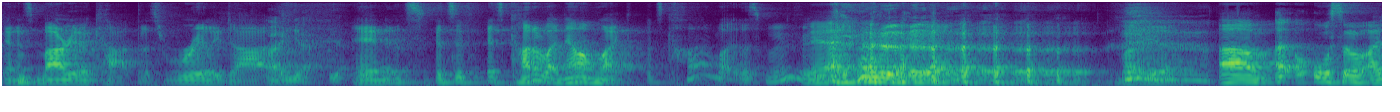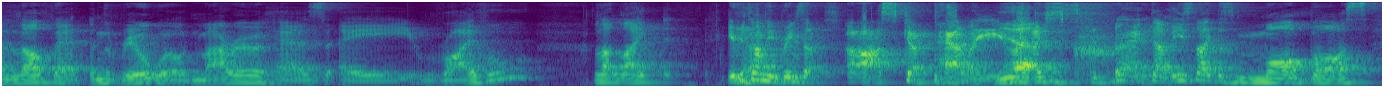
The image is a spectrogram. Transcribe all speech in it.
and it's Mario Kart, but it's really dark. Uh, yeah, yeah. And it's it's it's kind of like now I'm like it's kind of like this movie. yeah. But yeah. Um, uh, also, I love that in the real world, Mario has a rival. Like every Yeah. time he brings up ah Scapelli, Yeah. I, I just cracked up. He's like this mob boss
